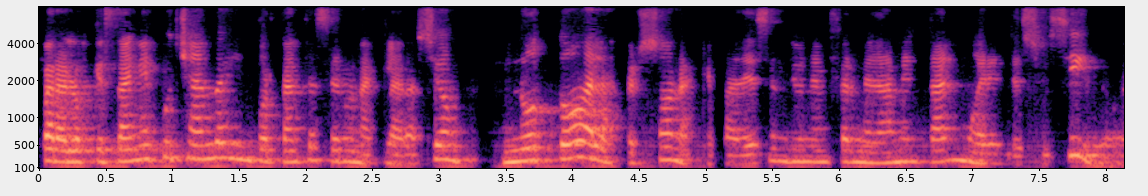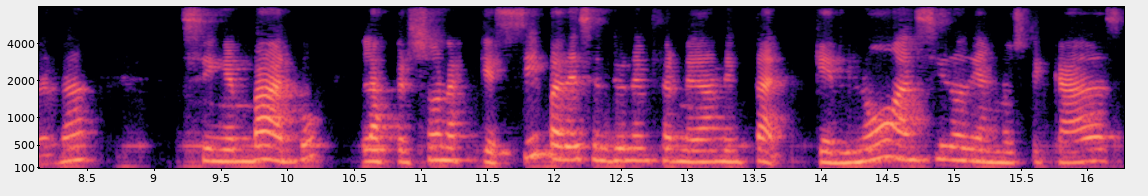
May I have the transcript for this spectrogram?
para los que están escuchando es importante hacer una aclaración. No todas las personas que padecen de una enfermedad mental mueren de suicidio, ¿verdad? Sin embargo, las personas que sí padecen de una enfermedad mental que no han sido diagnosticadas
